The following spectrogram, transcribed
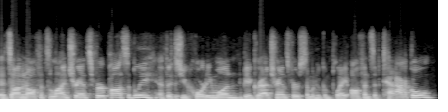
it's on an offensive line transfer, possibly FSU courting one. It'd be a grad transfer, someone who can play offensive tackle.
